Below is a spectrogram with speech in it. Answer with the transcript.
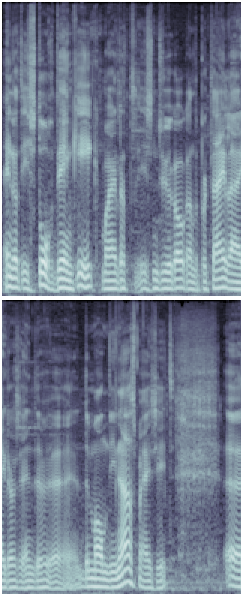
En dat is toch, denk ik, maar dat is natuurlijk ook aan de partijleiders en de, uh, de man die naast mij zit. Uh,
